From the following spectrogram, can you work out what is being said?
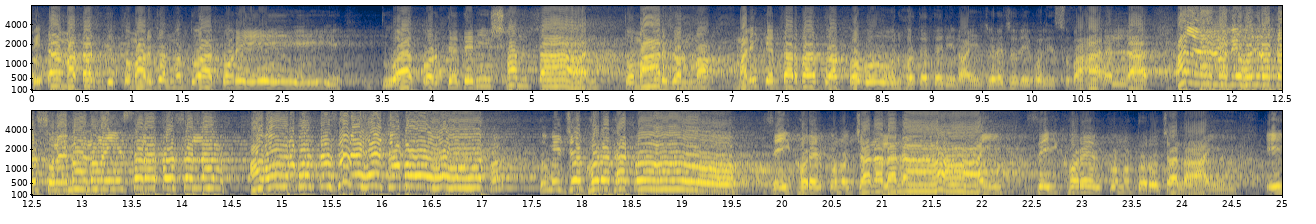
পিতা মাতা যদি তোমার জন্য দোয়া করে, দোয়া করতে দেরি সন্তান, তোমার জন্য মালিকের দরবার দোয়া কবুল হতে দেরি নয়। জোরে জোরে বলি সুবাহান আল্লাহ আল্লাহ নবী আলাইহিস সালাতু সাল্লাম আবার বলতেছে হে যুবক, তুমি যে ঘরে থাকো যেই ঘরের কোনো জানালা নাই, যেই ঘরের কোনো দরজা নাই, এই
